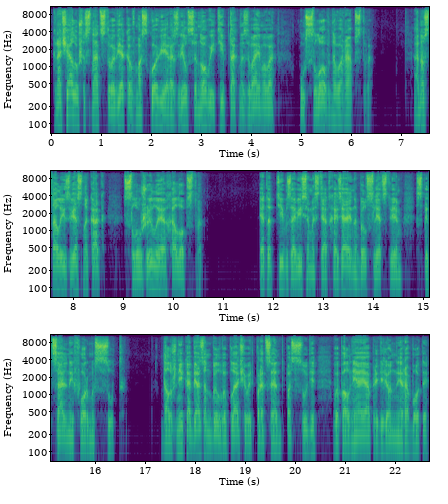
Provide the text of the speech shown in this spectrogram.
К началу XVI века в Москве развился новый тип так называемого условного рабства. Оно стало известно как «служилое холопство». Этот тип зависимости от хозяина был следствием специальной формы суд. Должник обязан был выплачивать процент по суде, выполняя определенные работы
